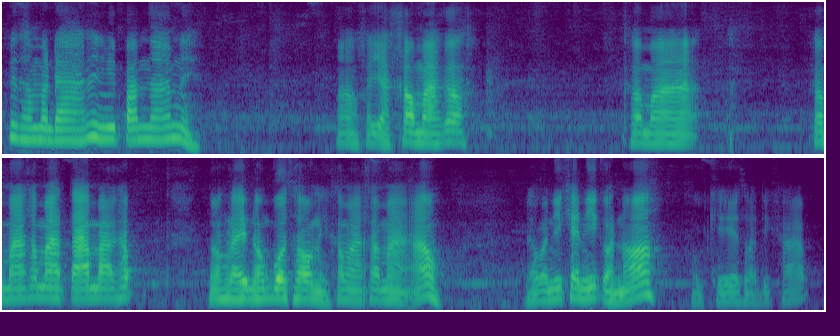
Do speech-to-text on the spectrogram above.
ไม่ธรรมดานี่มีปั๊มน้ำนี่อ้าวใครอยากเข้ามาก็ เข้ามา เข้ามาเข้ามาตามมาครับ น้องไรน้องบัวทองนี่เข้ามาเข้ามา เอ้าเดี๋ยววันนี้แค่นี้ก่อนเนาะ โอเค สวัสดีครับ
